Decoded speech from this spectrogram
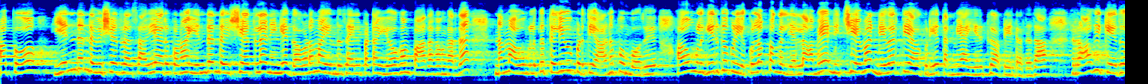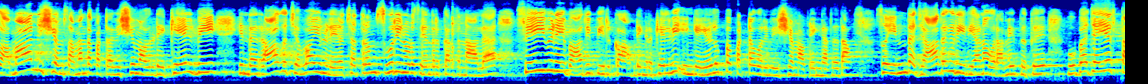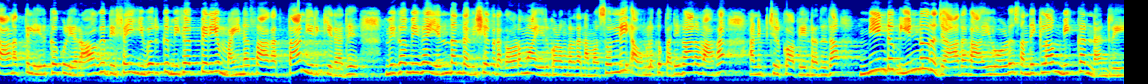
அப்போது எந்தெந்த விஷயத்தில் சரியாக இருக்கணும்? எந்தெந்த விஷயத்தில் நீங்கள் கவனமாக இருந்து செயல்பட்ட யோகம் பாதகங்கிறத நம்ம அவங்களுக்கு தெளிவுபடுத்தி அனுப்பும்போது அவங்களுக்கு இருக்கக்கூடிய குழப்பங்கள் எல்லாமே நிச்சயமாக நிவர்த்தி ஆகக்கூடிய தன்மையாக இருக்குது அப்படின்றது தான் ராகு கேது அமானுஷ்யம் சம்மந்தப்பட்ட விஷயம். அவருடைய கேள்வி இந்த ராகு செவ்வாயினுடைய நட்சத்திரம் சூரியனோடு சேர்ந்திருக்கிறதுனால செய்வினை பாதிப்பு இருக்கா அப்படிங்கிற கேள்வி இங்கே எழுப்பப்பட்ட ஒரு விஷயம் அப்படிங்கிறது தான் ஸோ இந்த ஜாதக ரீதியான ஒரு அமைப்புக்கு உபஜய ஸ்தானத்தில் இருக்கக்கூடிய ராகு திசை இவருக்கு மிகப்பெரிய மைனஸாகத்தான் இருக்கிறது. மிக மிக எந்தெந்த விஷயத்தில் கவனமாக இருக்கணுங்கிறத நம்ம சொல்லி அவங்களுக்கு பரிகாரமாக அனுப்பிச்சிருக்கோம் அப்படின்றது தான் மீண்டும் இன்னொரு ஜாதக ஆய்வோடு சந்திக்கலாம். மிக்க நன்றி.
